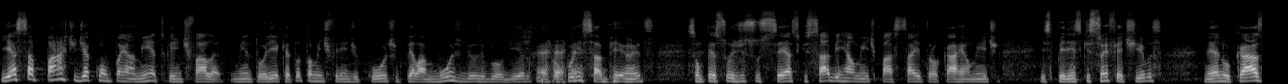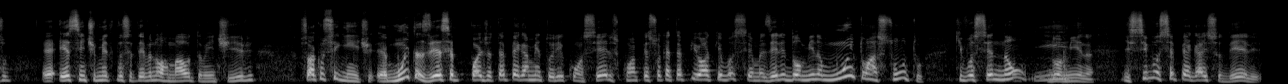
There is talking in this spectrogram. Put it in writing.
E essa parte de acompanhamento que a gente fala, mentoria, que é totalmente diferente de coaching, pelo amor de Deus e blogueiro, procurem saber antes. São pessoas de sucesso que sabem realmente passar e trocar realmente experiências que são efetivas. Né? No caso, é, esse sentimento que você teve é normal, eu também tive. Só que é o seguinte, é, muitas vezes você pode até pegar mentoria e conselhos com uma pessoa que é até pior do que você, mas ele domina muito um assunto que você não e... domina. E se você pegar isso dele,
